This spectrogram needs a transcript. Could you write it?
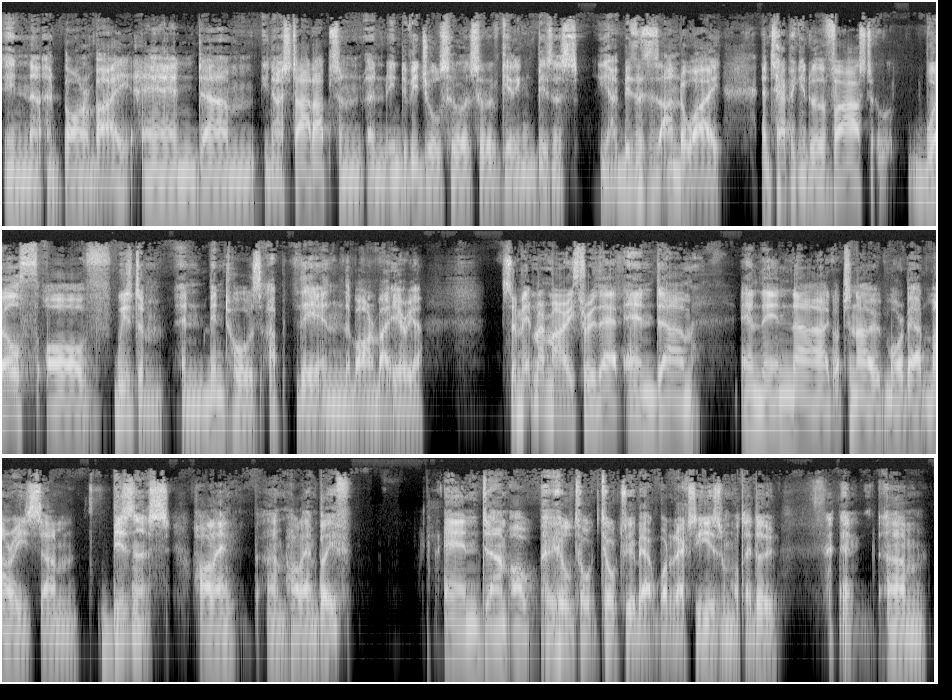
in uh, at Byron Bay, and um, you know startups and, and individuals who are sort of getting business you know businesses underway and tapping into the vast wealth of wisdom and mentors up there in the Byron Bay area. So met Murray through that, and um, and then uh, got to know more about Murray's um, business, Highland um, Highland Beef, and um, he'll talk talk to you about what it actually is and what they do. And um,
